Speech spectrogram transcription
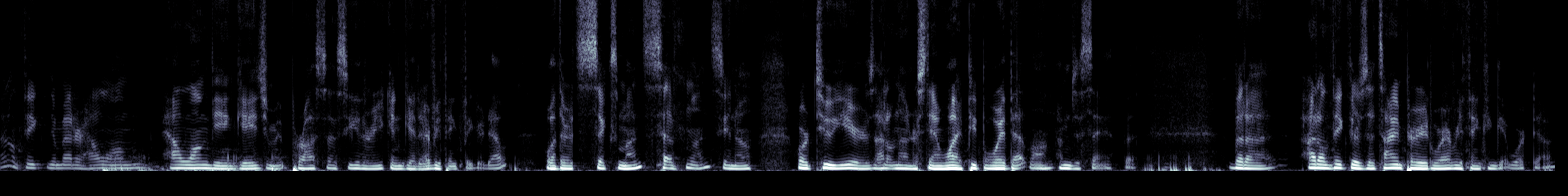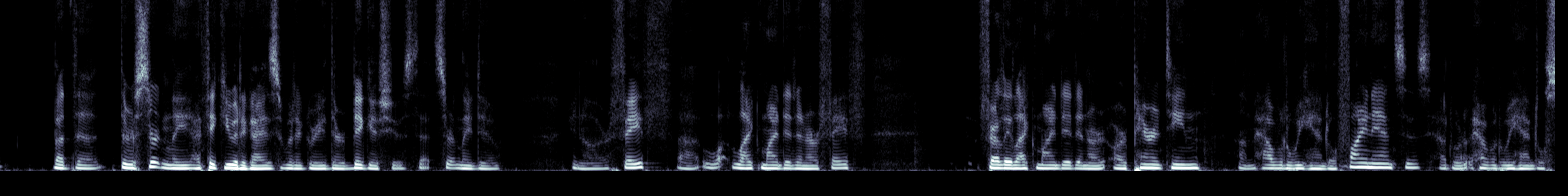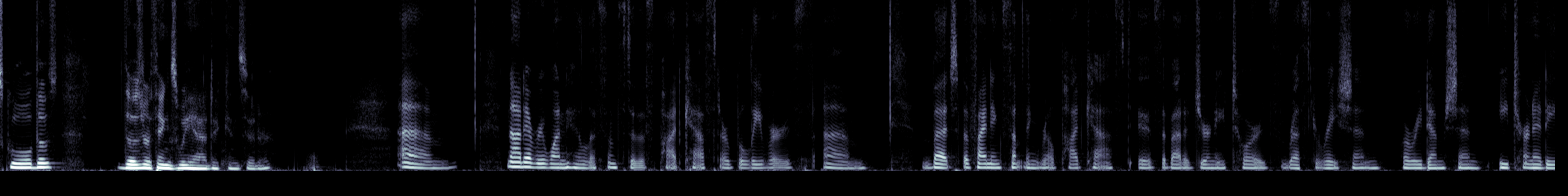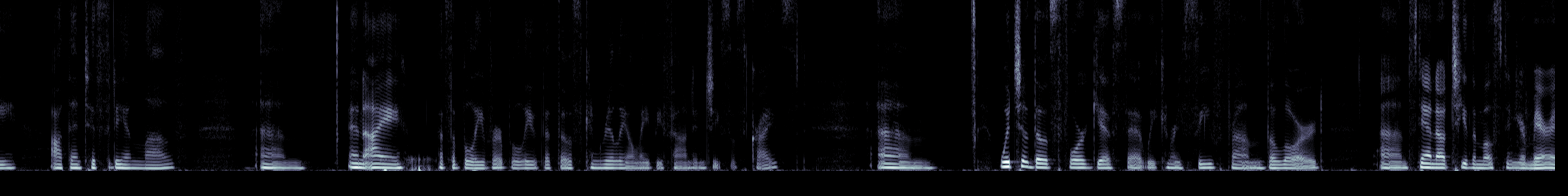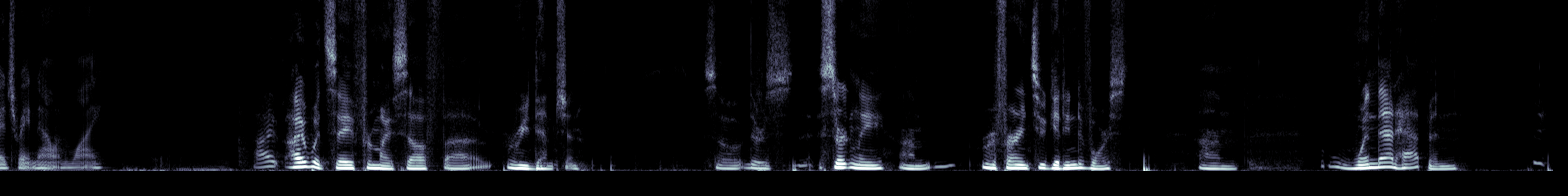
I don't think no matter how long how long the engagement process either you can get everything figured out. Whether it's six months, seven months, you know, or two years. I don't understand why people wait that long. I'm just saying. But but uh, I don't think there's a time period where everything can get worked out. But the there's certainly I think you guys would agree there are big issues that certainly do you know, our faith, uh, like minded in our faith, fairly like minded in our, our parenting. Um, how would we handle finances? How would, how would we handle school? Those, those are things we had to consider. Um, not everyone who listens to this podcast are believers, um, but the Finding Something Real podcast is about a journey towards restoration or redemption, eternity, authenticity, and love. Um, and I, as a believer, believe that those can really only be found in Jesus Christ. Um, which of those four gifts that we can receive from the Lord um, stand out to you the most in your marriage right now and why? I, I would say for myself, uh, redemption. So there's certainly um, referring to getting divorced. Um, when that happened,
